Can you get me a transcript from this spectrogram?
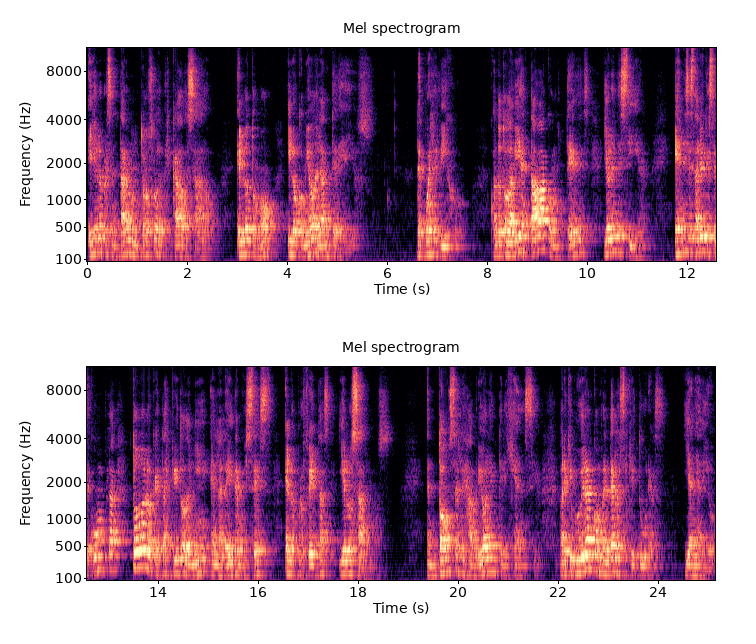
Ellos le presentaron un trozo de pescado asado. Él lo tomó y lo comió delante de ellos. Después les dijo, cuando todavía estaba con ustedes, yo les decía, es necesario que se cumpla todo lo que está escrito de mí en la ley de Moisés, en los profetas y en los salmos. Entonces les abrió la inteligencia para que pudieran comprender las escrituras. Y añadió,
